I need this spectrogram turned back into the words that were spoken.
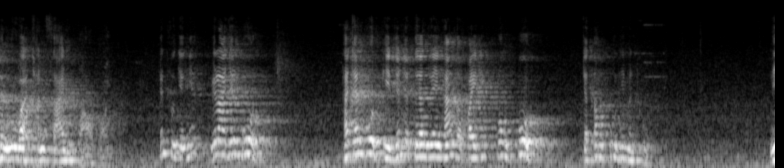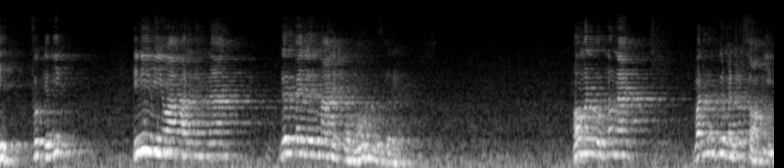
ต้องรู้ว่าฉันซ้ายหรือขวาออกก่อน ฉันฝึกอย่างเนี้ย เวลาฉันพูด ถ้าฉันพูดผิดฉันจะเตือนตัวเองครั้งต่อไปที่พ้องพูด จะต้องพูดให้มันถูก นี่ฝึกอย่างนี้ ที่นี่มีว่าวันหนึ่งนะ เดินไปเดินมาเนี่ยปวดหัวมันหลุดเลยพอมันหลุดแล้วนะ วันรุ่งขึ้นมันทดสอบอีก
